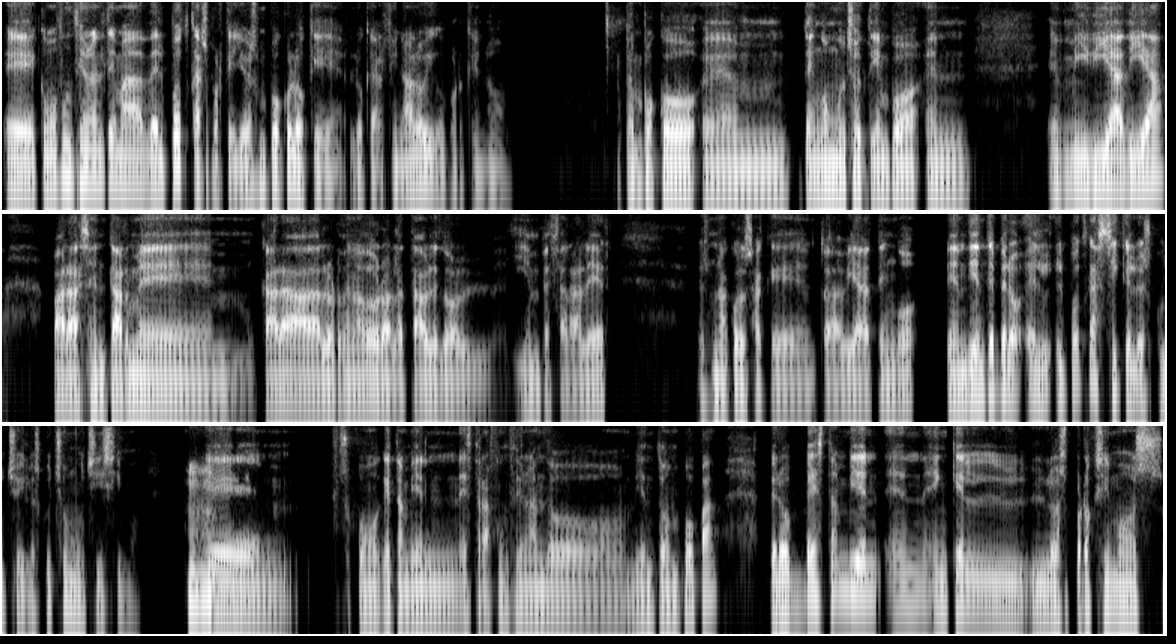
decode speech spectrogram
eh, ¿cómo funciona el tema del podcast? Porque yo es un poco lo que, lo que al final oigo, porque no, tampoco em, tengo mucho tiempo en, en mi día a día para sentarme em, cara al ordenador o a la tablet y empezar a leer. Es una cosa que todavía tengo pendiente, pero el, el podcast sí que lo escucho y lo escucho muchísimo. Eh, supongo que también estará funcionando viento en popa, pero ¿ves también en, en que el- los próximos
